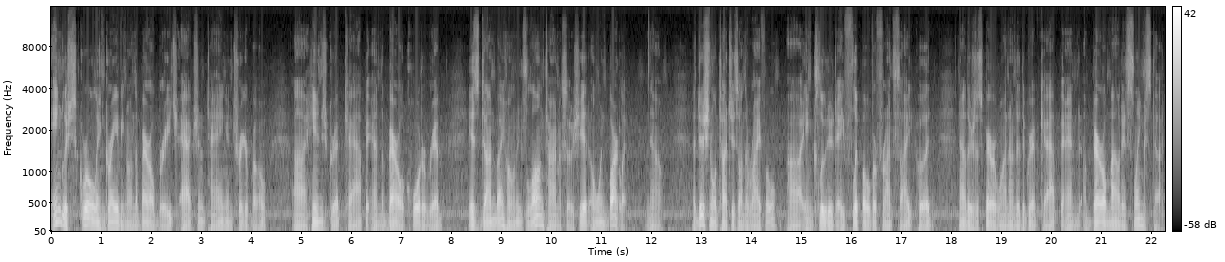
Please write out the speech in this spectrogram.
English scroll engraving on the barrel breech, action, tang, and trigger bow, uh, hinge grip cap, and the barrel quarter rib is done by Hoenig's longtime associate Owen Bartlett. Now, additional touches on the rifle uh, included a flip over front sight hood. Now there's a spare one under the grip cap and a barrel mounted sling stud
